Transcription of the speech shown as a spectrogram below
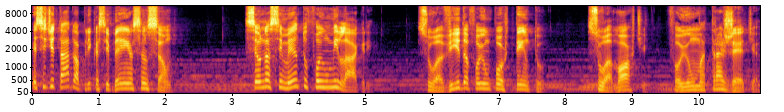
Esse ditado aplica-se bem a Sansão. Seu nascimento foi um milagre. Sua vida foi um portento. Sua morte foi uma tragédia.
